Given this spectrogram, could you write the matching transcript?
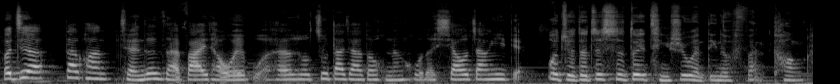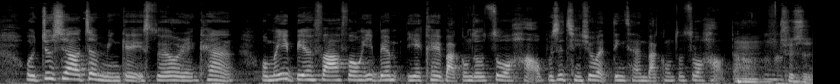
我记得大宽前阵子还发一条微博，他就说祝大家都能活得嚣张一点。我觉得这是对情绪稳定的反抗。我就是要证明给所有人看，我们一边发疯，一边也可以把工作做好，不是情绪稳定才能把工作做好的。嗯，确实，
